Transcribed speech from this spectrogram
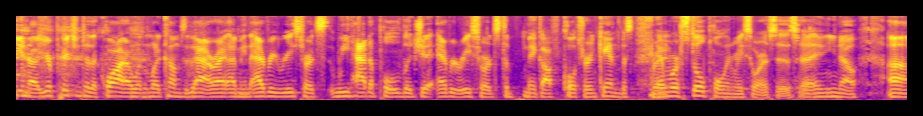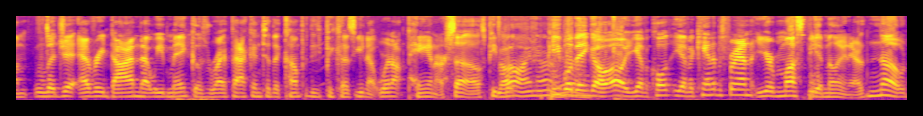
you know, you're preaching to the choir when, when it comes to that, right? I mean, every resource we had to pull legit every resource to make off culture and cannabis, Right. and we're still pulling resources. And you know, um, legit every dime that we make goes right back into the companies because you know we're not paying ourselves. People, Oh, I know, people yeah. then go, oh, you have a cult, you have a cannabis brand, you must be a millionaire. No,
